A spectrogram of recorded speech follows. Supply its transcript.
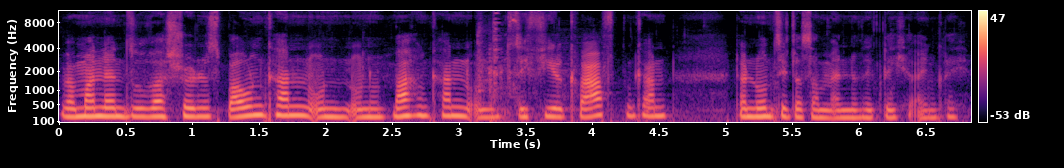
Wenn man dann so was Schönes bauen kann und, und machen kann und sich viel craften kann, dann lohnt sich das am Ende wirklich eigentlich.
